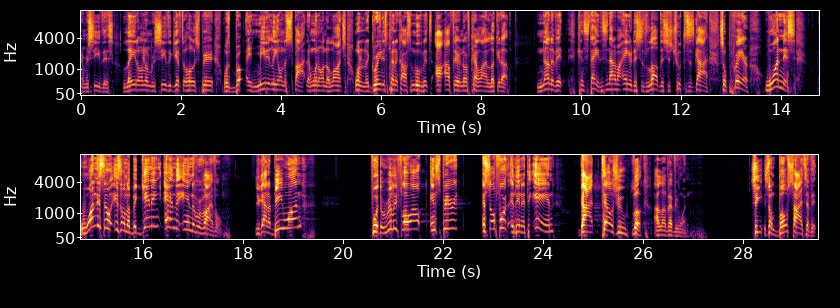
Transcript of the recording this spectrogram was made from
and receive this. Laid on him, received the gift of the Holy Spirit, was bro- immediately on the spot and went on to launch one of the greatest Pentecostal movements out, out there in North Carolina. Look it up. None of it can stay. This is not about anger. This is love. This is truth. This is God. So prayer, oneness. Oneness is on the beginning and the end of revival. You got to be one for it to really flow out in spirit and so forth. And then at the end, God tells you, look, I love everyone. See, it's on both sides of it.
